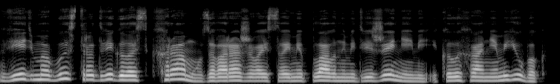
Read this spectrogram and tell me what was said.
Ведьма быстро двигалась к храму, завораживая своими плавными движениями и колыханием юбок.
